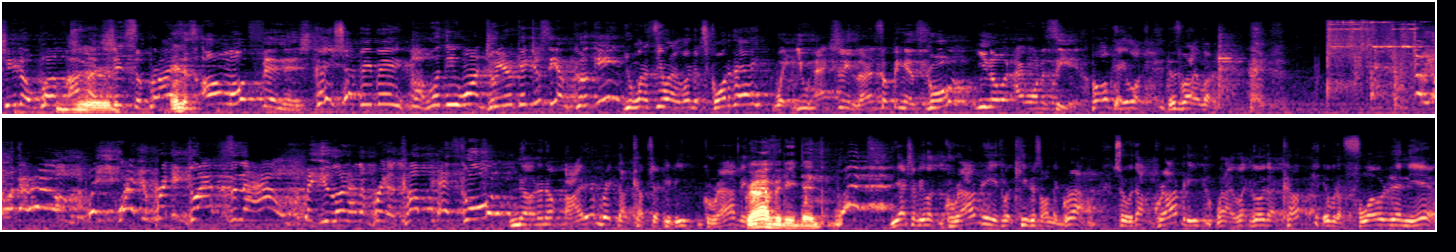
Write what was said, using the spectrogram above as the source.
Cheeto Puff a la shit surprise is almost finished. Hey, Chef Pee Pee! Oh, what do you want, Junior? Can't you see I'm cooking? You want to see what I learned at school today? Wait, you actually learned something at school? You know what? I want to see it. Oh, okay, look. This is what I learned. Junior, what the hell? Wait, why are you breaking glasses in the house? Wait, you learned how to break a cup at school? No, no, no. I didn't break that cup, Chef Pee Pee. Gravity. Gravity did. What? Yeah, Chef Pee Pee, look, gravity is what keeps us on the ground. So without gravity, when I let go of that cup, it would have floated in the air.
